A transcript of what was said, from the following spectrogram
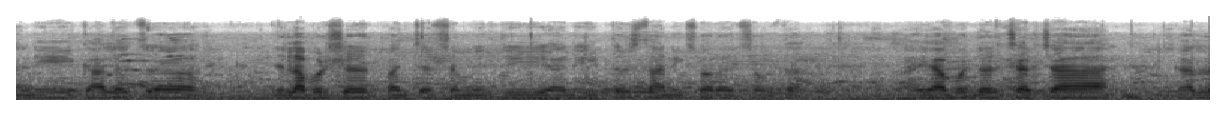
आणि कालच जिल्हा परिषद पंचायत समिती आणि इतर स्थानिक स्वराज्य संस्था याबद्दल चर्चा काल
